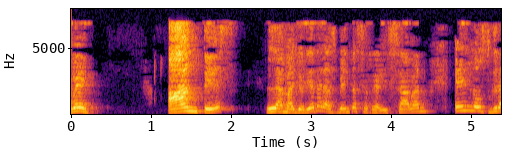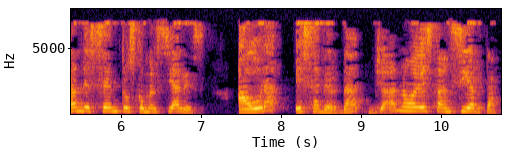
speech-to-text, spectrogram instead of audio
B. Antes, la mayoría de las ventas se realizaban en los grandes centros comerciales. Ahora esa verdad ya no es tan cierta.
